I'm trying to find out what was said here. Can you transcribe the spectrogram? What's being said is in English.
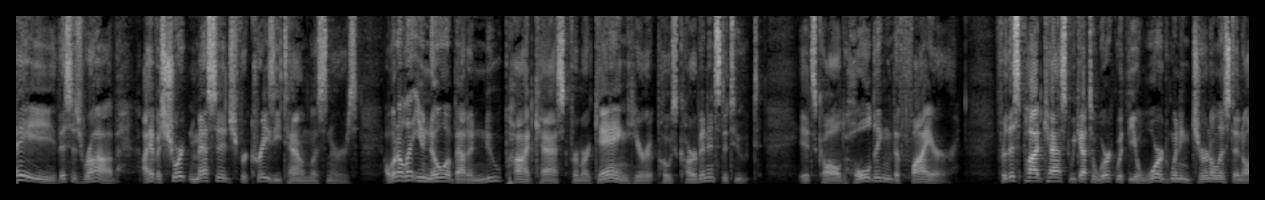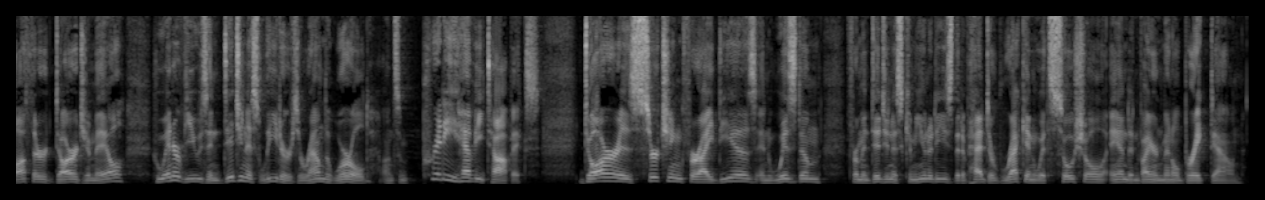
Hey, this is Rob. I have a short message for Crazy Town listeners. I want to let you know about a new podcast from our gang here at Post Carbon Institute. It's called Holding the Fire. For this podcast, we got to work with the award winning journalist and author Dahr Jamail, who interviews indigenous leaders around the world on some pretty heavy topics. Dahr is searching for ideas and wisdom from indigenous communities that have had to reckon with social and environmental breakdown.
